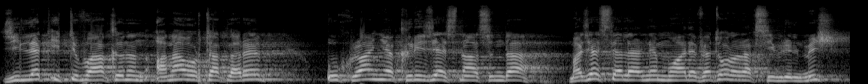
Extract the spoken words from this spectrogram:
Zillet İttifakı'nın ana ortakları Ukrayna krizi esnasında majestelerinin muhalefeti olarak sivrilmiş,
